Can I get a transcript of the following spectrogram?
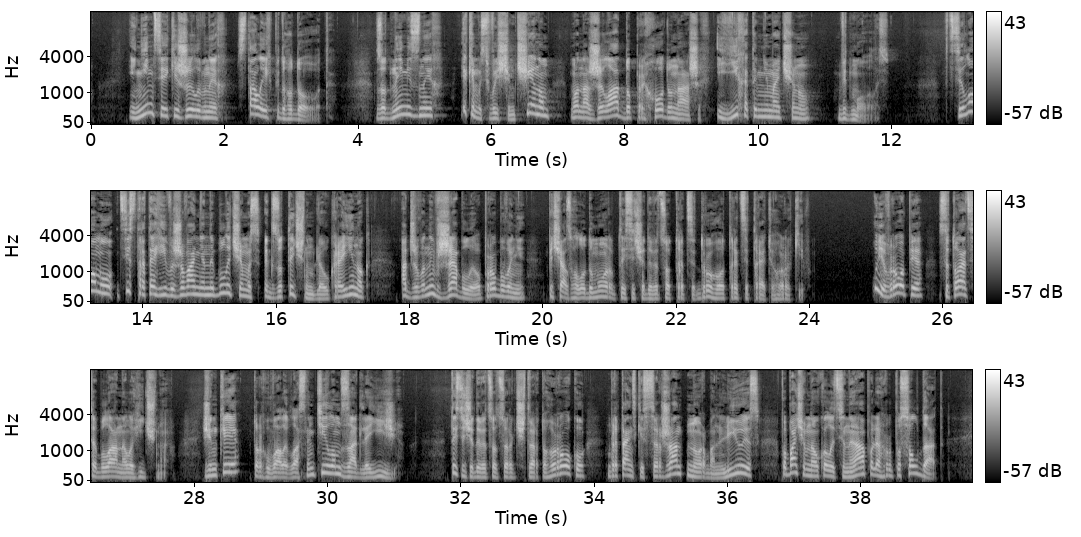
І німці, які жили в них, стали їх підгодовувати. З одним із них, якимось вищим чином, вона жила до приходу наших і їхати в Німеччину відмовилась. В цілому, ці стратегії виживання не були чимось екзотичним для українок, адже вони вже були опробувані під час голодомору 1932-33 років. У Європі ситуація була аналогічною. Жінки торгували власним тілом задля їжі. 1944 року британський сержант Норман Льюіс побачив на околиці Неаполя групу солдат,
